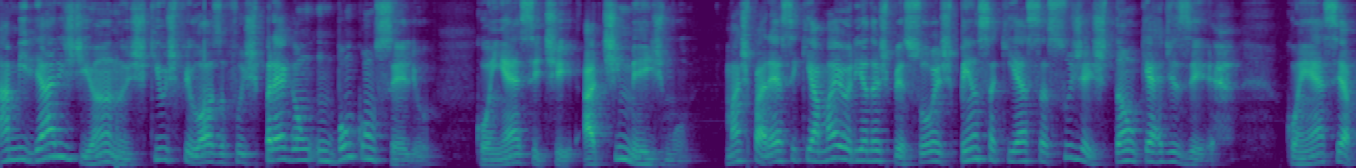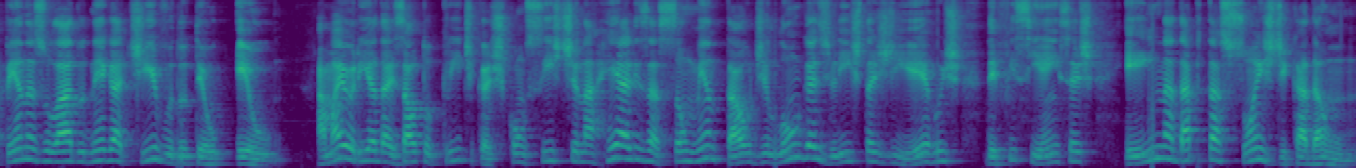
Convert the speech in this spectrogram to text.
Há milhares de anos que os filósofos pregam um bom conselho: conhece-te a ti mesmo. Mas parece que a maioria das pessoas pensa que essa sugestão quer dizer: conhece apenas o lado negativo do teu eu. A maioria das autocríticas consiste na realização mental de longas listas de erros, deficiências e inadaptações de cada um.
